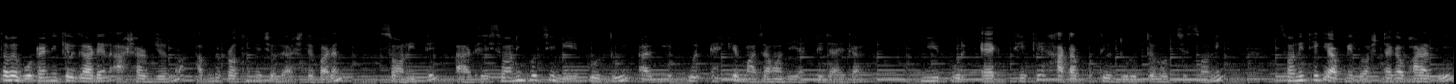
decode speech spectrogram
তবে বোটানিক্যাল গার্ডেন আসার জন্য আপনি প্রথমে চলে আসতে পারেন সনিতে। আর এই সনি হচ্ছে মিরপুর দুই আর মিরপুর একের মাঝামাঝি একটি জায়গা। মিরপুর এক থেকে হাঁটাপথের দূরত্ব হচ্ছে সনি। সনি থেকে আপনি দশ টাকা ভাড়া দিয়ে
